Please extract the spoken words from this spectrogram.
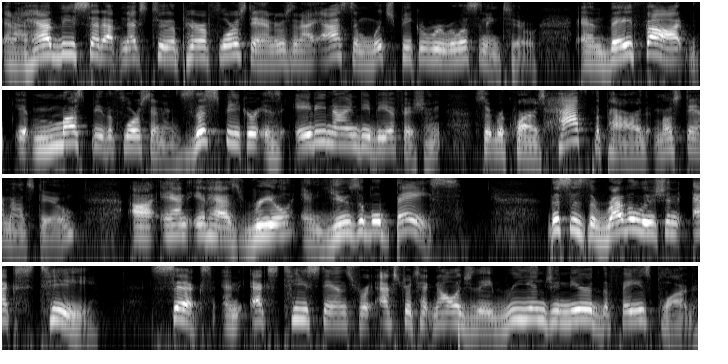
and I had these set up next to a pair of floor standers, and I asked them which speaker we were listening to. and they thought it must be the floor standings. This speaker is 89 dB efficient, so it requires half the power that most stand mounts do, uh, and it has real and usable bass. This is the Revolution XT. 6 and XT stands for extra technology. They re-engineered the phase plug.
